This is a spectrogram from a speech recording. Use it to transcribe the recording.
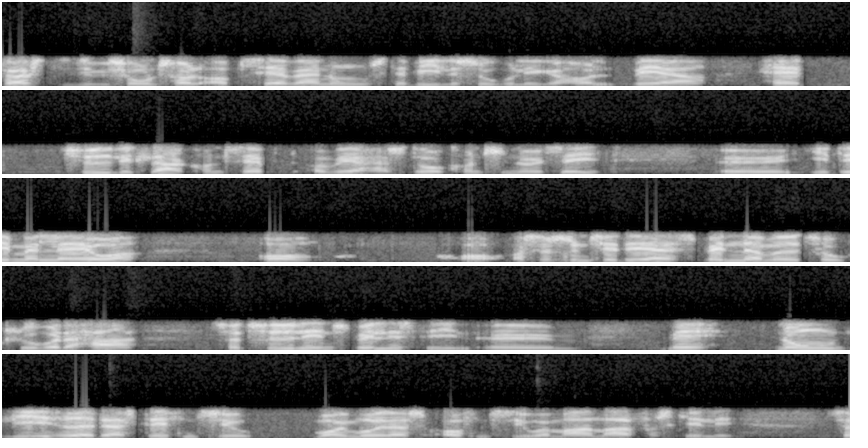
første divisionshold op til at være nogle stabile Superliga-hold ved at have et tydeligt klart koncept og ved at have stor kontinuitet øh, i det, man laver. Og, og, og så synes jeg, det er spændende at møde to klubber, der har så tydelig en spillestil øh, med nogle ligheder af deres defensiv, hvorimod deres offensiv er meget, meget forskellig. Så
